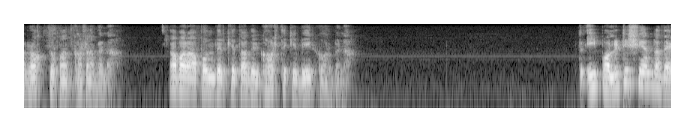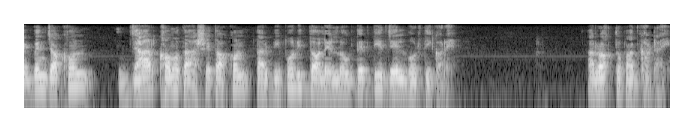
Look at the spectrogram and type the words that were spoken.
রক্তপাত ঘটাবে না। আবার আপনদেরকে তাদের ঘর থেকে বের করবে না। তো এই পলিটিশিয়ানরা দেখবেন, যখন যার ক্ষমতা আসে, তখন তার বিপরীত দলের লোকদের দিয়ে জেল ভর্তি করে। আর রক্তপাত ঘটায়।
